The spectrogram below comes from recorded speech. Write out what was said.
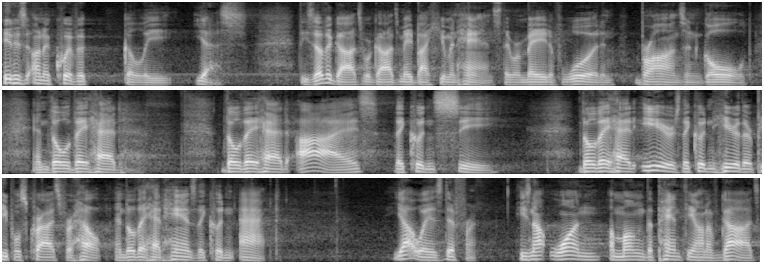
it is unequivocally yes. These other gods were gods made by human hands. They were made of wood and bronze and gold. And though they had though they had eyes, they couldn't see. Though they had ears, they couldn't hear their people's cries for help. And though they had hands, they couldn't act. Yahweh is different. He's not one among the pantheon of gods.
